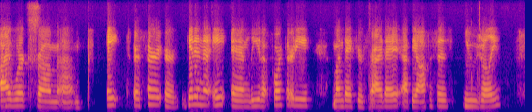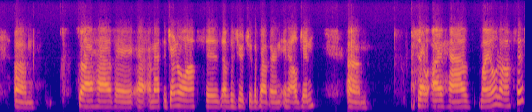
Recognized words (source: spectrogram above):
I work from um, eight or thirty, or get in at eight and leave at four thirty, Monday through Friday at the offices usually. Um, so I have a, uh, I'm at the general offices of the Church of the Brethren in Elgin. Um, so I have my own office.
